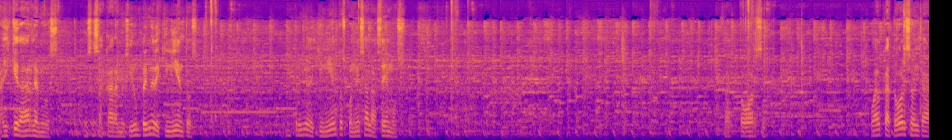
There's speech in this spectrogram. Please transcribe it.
hay que darle amigos. Vamos a sacar amigos, ir un premio de 500. Un premio de 500 con esa la hacemos. 14. ¿Cuál 14, oiga?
